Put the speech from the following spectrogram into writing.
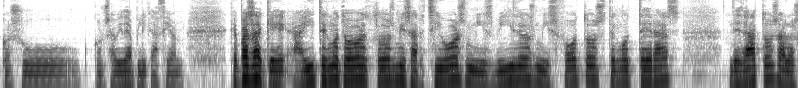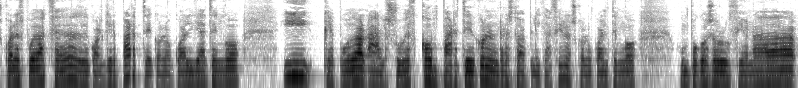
con su con su debida aplicación. ¿Qué pasa? Que ahí tengo todos todos mis archivos, mis vídeos, mis fotos, tengo teras de datos a los cuales puedo acceder desde cualquier parte, con lo cual ya tengo y que puedo a su vez compartir con el resto de aplicaciones, con lo cual tengo un poco solucionada,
